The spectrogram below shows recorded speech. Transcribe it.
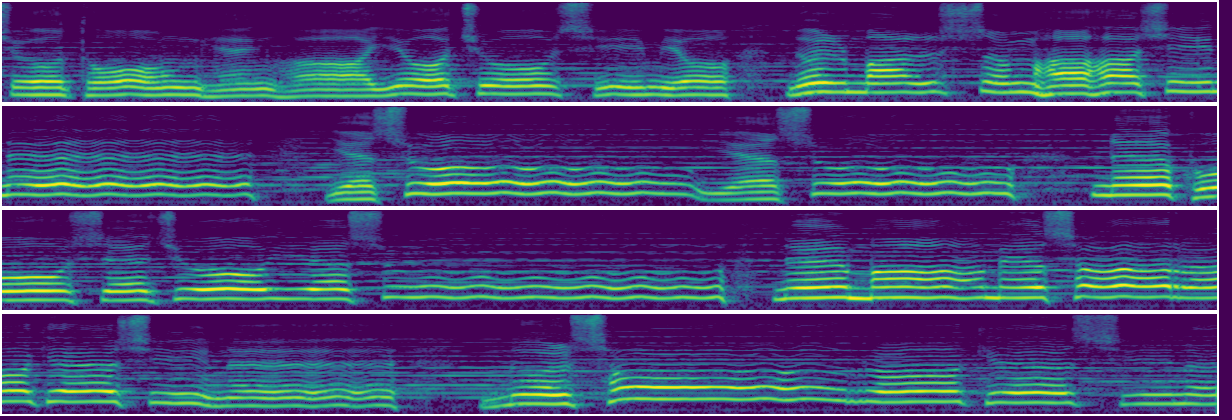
주 동행하여 주시며 늘 말씀하시네. 예수 예수 내 구세주 예수 내 맘에 살아 계시네. 늘 살아 계시네.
